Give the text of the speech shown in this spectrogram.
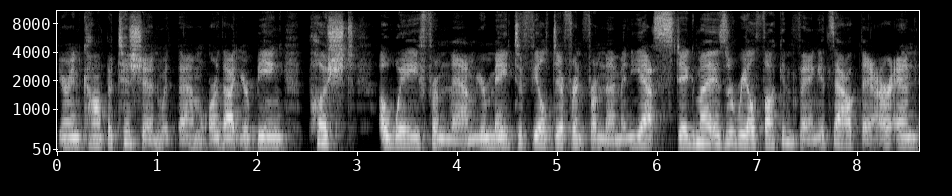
you're in competition with them or that you're being pushed away from them. You're made to feel different from them. And yes, stigma is a real fucking thing. It's out there. And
